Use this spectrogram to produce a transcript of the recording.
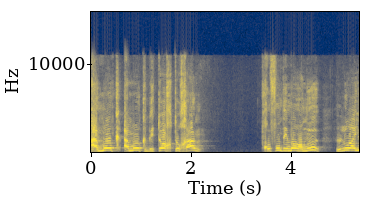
Amok, Amok, Betor, Tocham. Profondément en eux, ils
